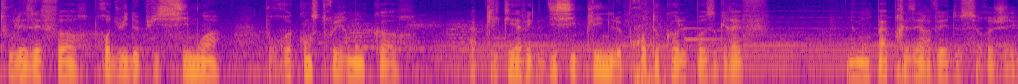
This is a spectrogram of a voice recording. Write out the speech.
Tous les efforts produits depuis six mois pour reconstruire mon corps, appliquer avec discipline le protocole post-greffe, ne m'ont pas préservé de ce rejet.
